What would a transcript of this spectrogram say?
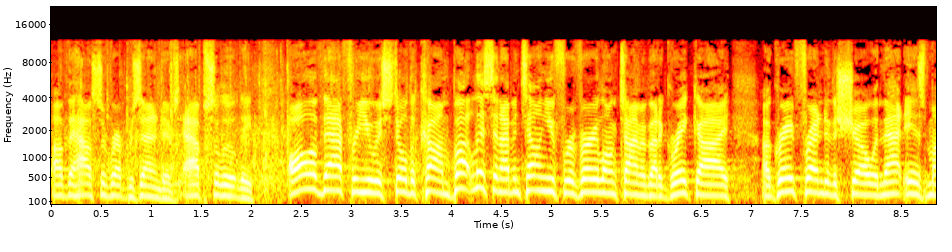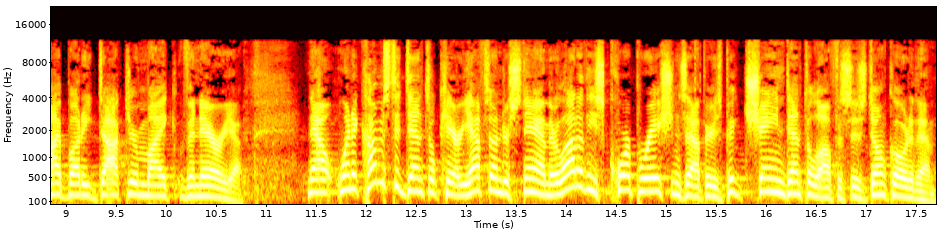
of the House of Representatives? Absolutely. All of that for you is still to come. But listen, I've been telling you for a very long time about a great guy, a great friend of the show, and that is my buddy, Dr. Mike Vanaria. Now, when it comes to dental care, you have to understand there are a lot of these corporations out there, these big chain dental offices. Don't go to them.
